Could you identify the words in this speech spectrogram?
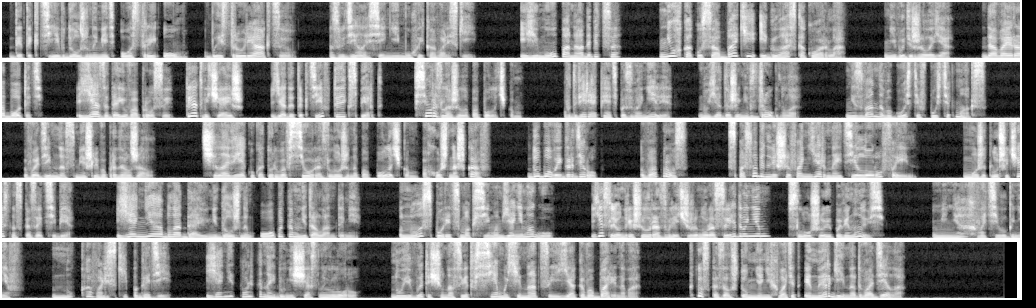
«Детектив должен иметь острый ум, быструю реакцию», — зудел осенней мухой Ковальский. «И ему понадобится нюх, как у собаки, и глаз, как у орла». Не выдержала я. «Давай работать. Я задаю вопросы, ты отвечаешь. Я детектив, ты эксперт. Все разложила по полочкам». В дверь опять позвонили, но я даже не вздрогнула. Незваного гостя впустит Макс. Вадим насмешливо продолжал. Человек, у которого все разложено по полочкам, похож на шкаф. Дубовый гардероб. Вопрос. Способен ли шифоньер найти Лору Фейн? Может, лучше честно сказать себе? Я не обладаю ни должным опытом, ни талантами. Но спорить с Максимом я не могу. Если он решил развлечь жену расследованием, слушаю и повинуюсь. Меня охватил гнев. «Ну, Ковальский, погоди. Я не только найду несчастную Лору, но и вытащу на свет все махинации Якова Баринова. Кто сказал, что у меня не хватит энергии на два дела?»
